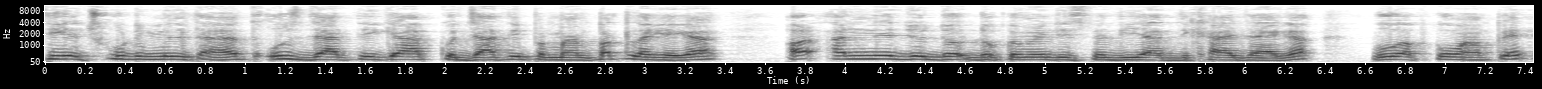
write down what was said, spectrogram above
ठीक है, छूट मिलता है तो उस जाति का आपको जाति प्रमाण पत्र लगेगा और अन्य जो डॉक्यूमेंट इसमें दिया, दिखाया जाएगा, वो आपको वहाँ पे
